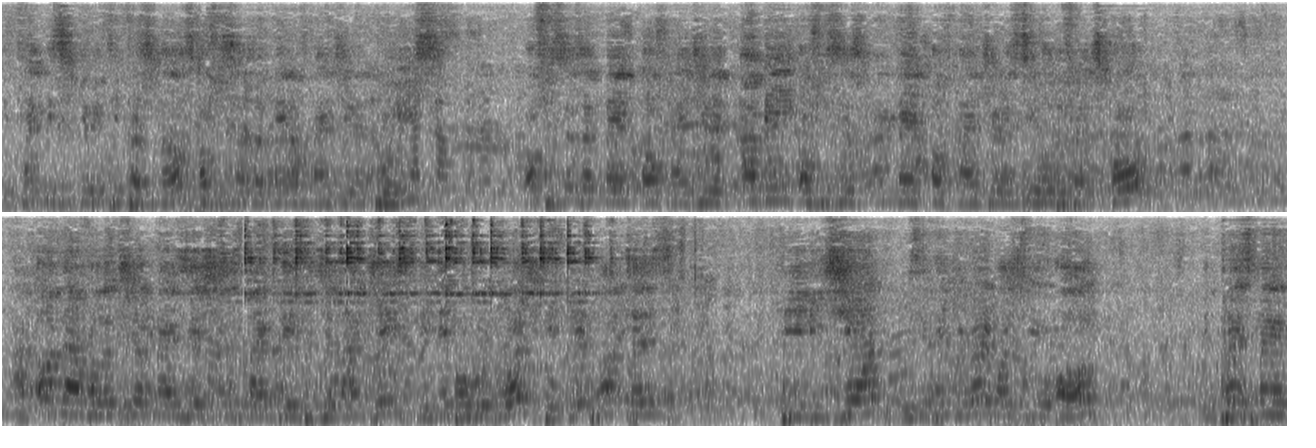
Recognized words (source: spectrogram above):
We thank the security personnel, officers and men of Nigerian police, officers and men of Nigerian army, officers and men of Nigerian civil defense corps, and other voluntary organizations like the Vigilantes, the Neighborhood Watch, the Great Hunters, the Legion. We say thank you very much to you all. The pressmen,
